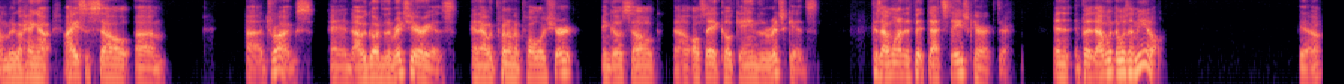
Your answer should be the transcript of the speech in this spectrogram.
I'm gonna go hang out. I used to sell um, uh, drugs, and I would go to the rich areas, and I would put on a polo shirt and go sell. I'll say it, cocaine to the rich kids, because I wanted to fit that stage character. And but I it wasn't me at all. You know,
